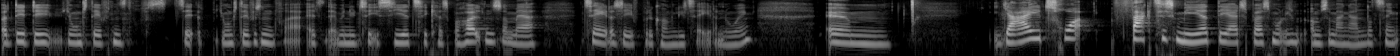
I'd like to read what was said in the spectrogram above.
og det er det, Jon Steffensen, Jon Steffensen fra Avenue T siger til Kasper Holten, som er teaterchef på det Kongelige Teater nu. Ikke? Øhm, jeg tror faktisk mere, det er et spørgsmål om så mange andre ting.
